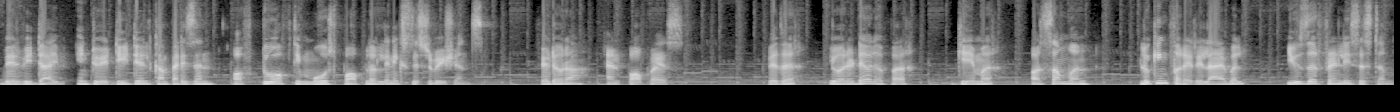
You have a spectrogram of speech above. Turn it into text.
where we dive into a detailed comparison of two of the most popular Linux distributions, Fedora and Pop! OS. Whether you are a developer, gamer, or someone looking for a reliable, user-friendly system,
